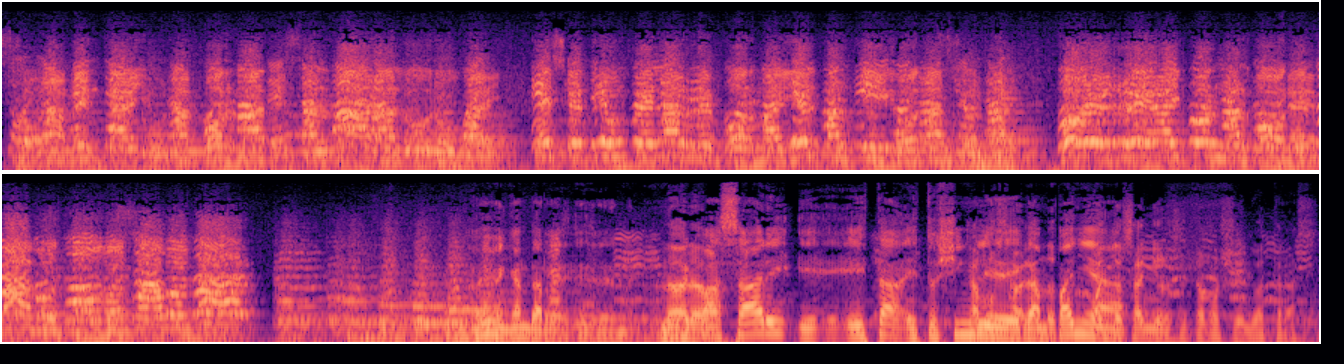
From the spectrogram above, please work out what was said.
Solamente hay una forma de salvar al Uruguay, es que triunfe la reforma y el Partido Nacional. Por Herrera y por Nardone vamos todos a votar. A mí me encanta eh, repasar eh, esta, estos jingles de campaña. ¿Cuántos años nos estamos yendo atrás?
